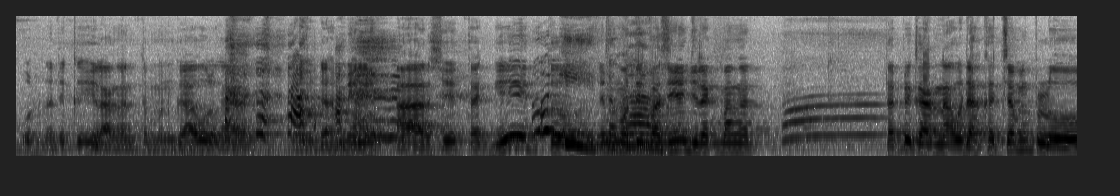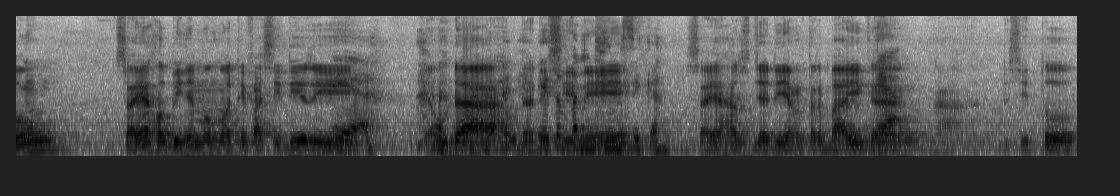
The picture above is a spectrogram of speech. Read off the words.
Wah nanti kehilangan temen gaul kan, ya udah milih arsitek gitu. Oh, gitu, Ini Kang. motivasinya jelek banget. Tapi karena udah kecemplung, saya hobinya memotivasi diri. Iya. Ya udah, udah di sini. sih. Saya harus jadi yang terbaik kan. Iya. Nah di situ,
